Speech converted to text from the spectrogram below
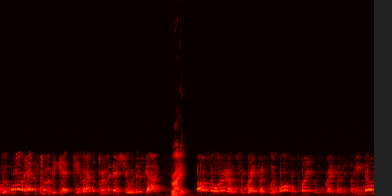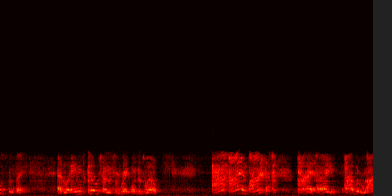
Luke Walton hasn't proved it yet, he's gonna have to prove it this year with this guy. Right. also learned under some great coaches. Luke Walton played for some great coaches, so he knows some things. As well, and he's coached under some great ones as well. I, I am, I, I, I, I, I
